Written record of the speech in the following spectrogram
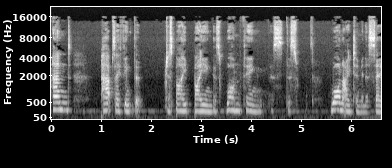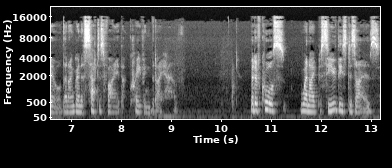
And perhaps I think that just by buying this one thing, this this one item in a sale, then I'm going to satisfy that craving that I have. But of course, when I pursue these desires,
